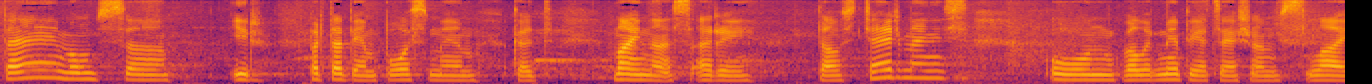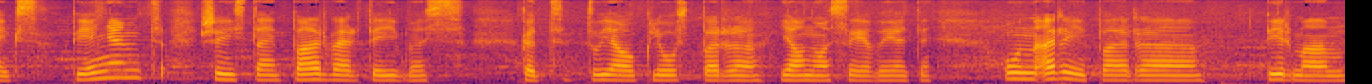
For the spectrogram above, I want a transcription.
te mums uh, ir par tādiem posmiem, kad mainās arī tavs ķermenis un vēl ir nepieciešams laiks pieņemt šīs pārvērtības, kad tu jau kļūst par uh, jauno sievieti, un arī par pirmām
